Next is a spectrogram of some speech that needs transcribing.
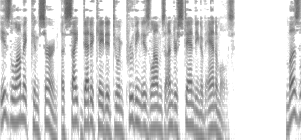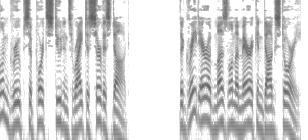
Islamic Concern, a site dedicated to improving Islam's understanding of animals. Muslim group supports students' right to service dog. The Great Arab Muslim American Dog Story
